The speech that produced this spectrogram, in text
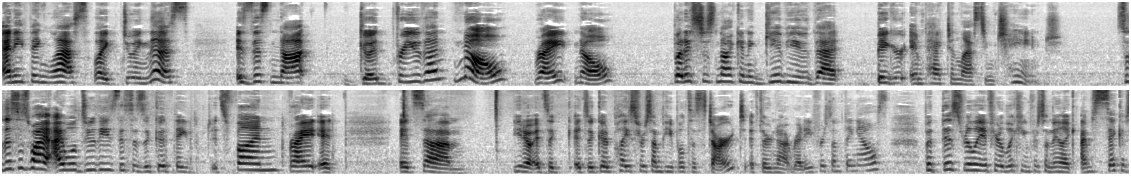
Anything less, like doing this, is this not good for you then? No, right? No. But it's just not going to give you that bigger impact and lasting change. So this is why I will do these. This is a good thing. It's fun, right? It it's um you know, it's a it's a good place for some people to start if they're not ready for something else. But this really if you're looking for something like I'm sick of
